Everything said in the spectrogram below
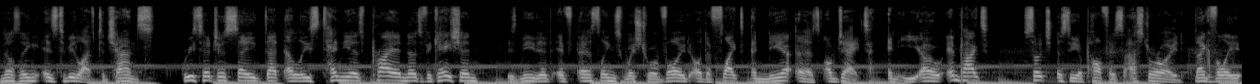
nothing is to be left to chance. Researchers say that at least 10 years prior notification is needed if Earthlings wish to avoid or deflect a near Earth object, NEO impact, such as the Apophis asteroid. Thankfully,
